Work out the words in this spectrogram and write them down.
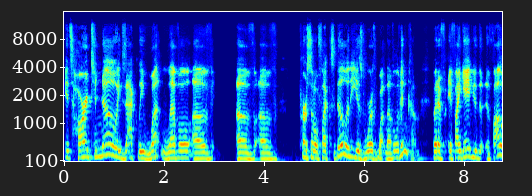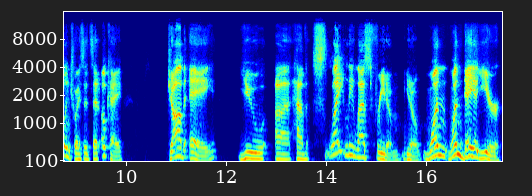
it's hard to know exactly what level of of of personal flexibility is worth what level of income but if if i gave you the, the following choice it said okay job a you uh, have slightly less freedom. You know one one day a year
